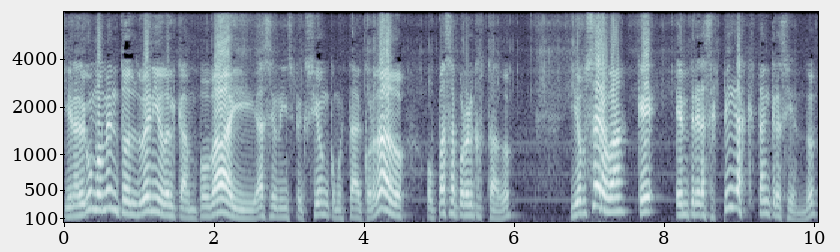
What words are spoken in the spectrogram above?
Y en algún momento el dueño del campo va y hace una inspección como está acordado o pasa por el costado y observa que entre las espigas que están creciendo,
